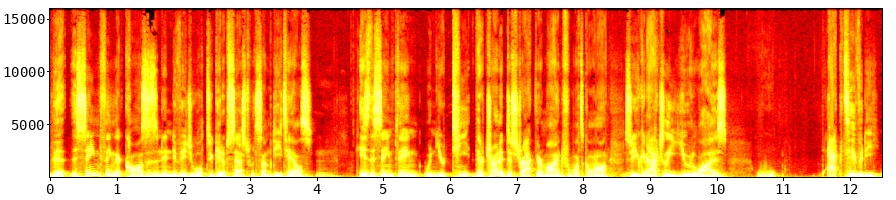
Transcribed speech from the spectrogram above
The, the same thing that causes an individual to get obsessed with some details mm. is the same thing when your team they're trying to distract their mind from what's going on. So you can actually utilize activity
